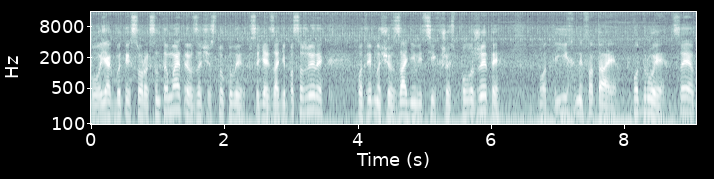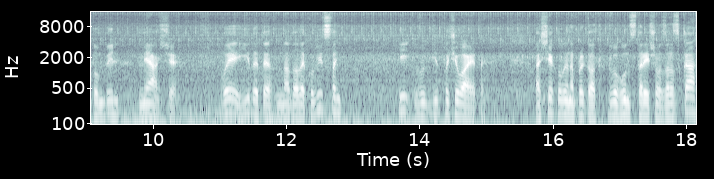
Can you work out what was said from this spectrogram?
Бо якби тих 40 см, зачасту, коли сидять ззаді пасажири, потрібно що задній відсік щось положити. От, їх не вистачає. По-друге, цей автомобіль м'якше. Ви їдете на далеку відстань і відпочиваєте. А ще коли, наприклад, двигун старішого зразка,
